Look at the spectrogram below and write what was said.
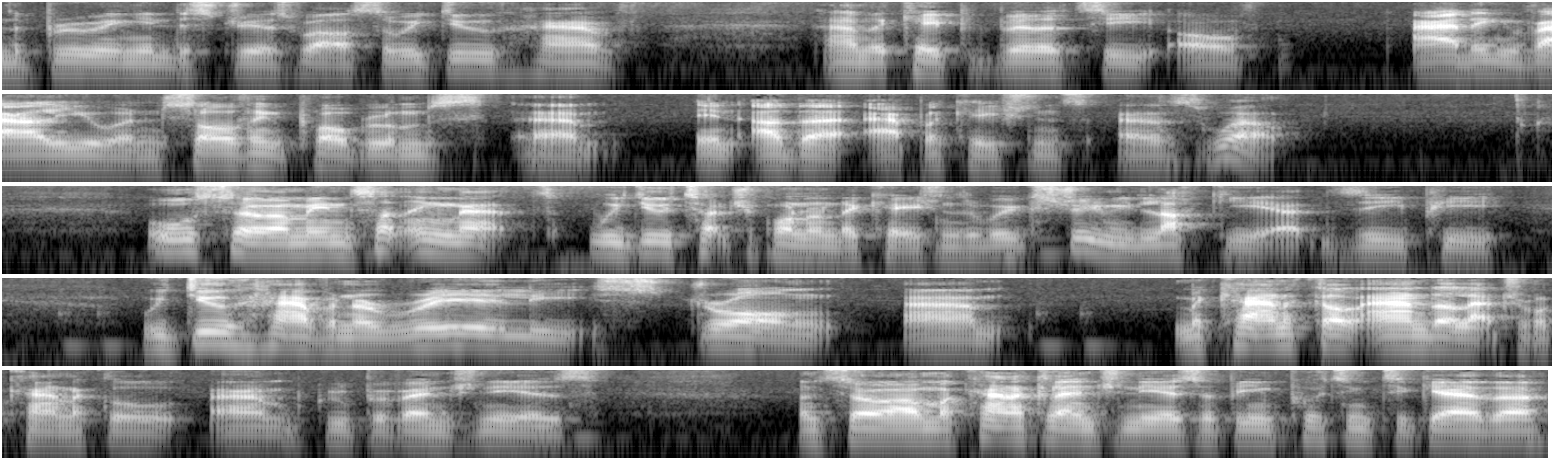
the brewing industry as well. So we do have um, the capability of adding value and solving problems um, in other applications as well. Also, I mean, something that we do touch upon on occasions, we're extremely lucky at ZP. We do have an, a really strong um, mechanical and electromechanical um, group of engineers and so our mechanical engineers have been putting together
